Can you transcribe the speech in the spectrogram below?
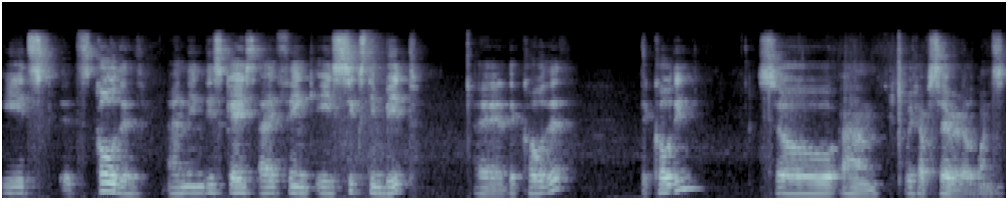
It's it's coded. And in this case I think is 16 bit uh, decoded decoding so um, we have several ones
